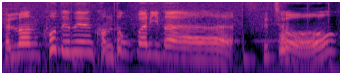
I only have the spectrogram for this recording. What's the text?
결론 코드는 관통발이다. 그쵸?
